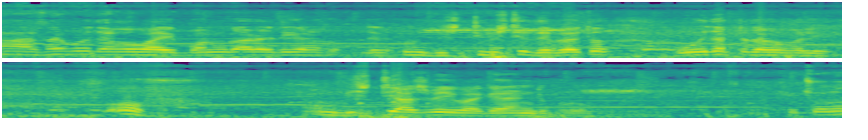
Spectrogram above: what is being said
আর আশা করে দেখো ভাই, বনগার এদিকে দেখুন, বৃষ্টি বৃষ্টি দেবে হয়তো। ওয়েদারটা দেখো খালি। ওফ বৃষ্টি আসবেই ভাই গ্যারান্টি পুরো। তো চলো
